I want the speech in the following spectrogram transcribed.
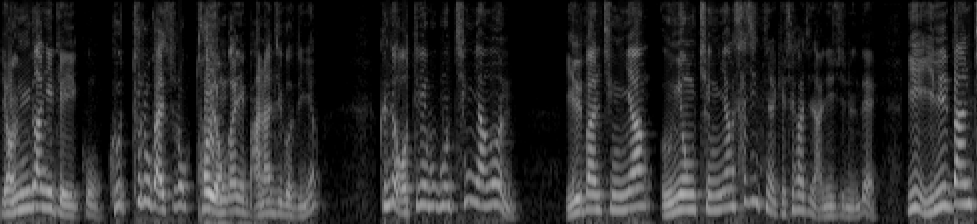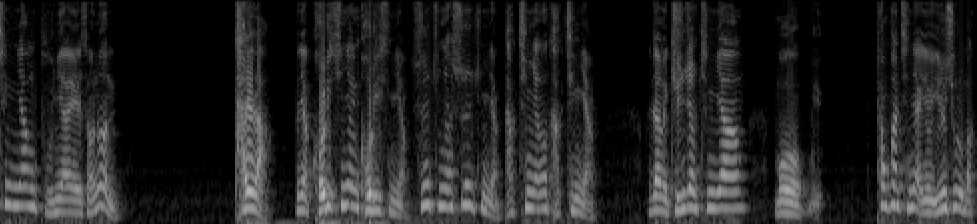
연관이 돼 있고 그 틀로 갈수록 더 연관이 많아지거든요. 근데 어떻게 보면 측량은 일반 측량, 응용 측량, 사진 측량 이렇게 세 가지 나뉘어지는데 이 일반 측량 분야에서는 달라. 그냥 거리 측량은 거리 측량, 수준 측량, 수준 측량, 각 측량은 각 측량. 그다음에 기준점 측량, 뭐 평판 측량 이런 식으로 막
